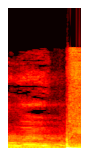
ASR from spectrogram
hello?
